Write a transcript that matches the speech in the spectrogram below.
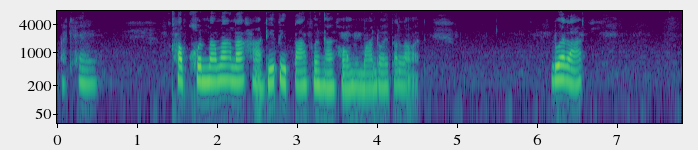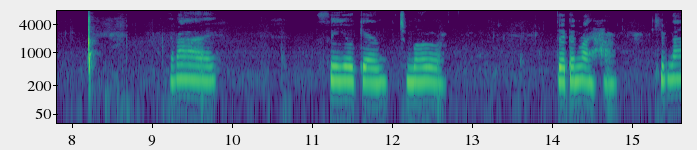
โอเค ขอบคุณมาก ๆ นะคะ ที่ติดตามผลงานของหมูมาโดยตลอด ด้วยรัก บ๊ายบาย see you again tomorrow เจอกันใหม่ค่ะ คลิปหน้า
